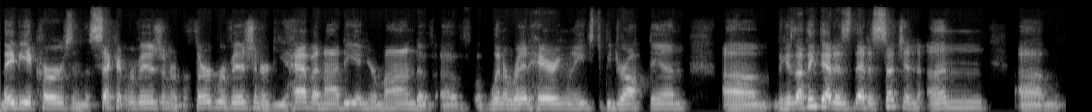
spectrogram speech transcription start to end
maybe occurs in the second revision or the third revision, or do you have an idea in your mind of, of, of when a red herring needs to be dropped in? Um, because I think that is that is such an un um,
